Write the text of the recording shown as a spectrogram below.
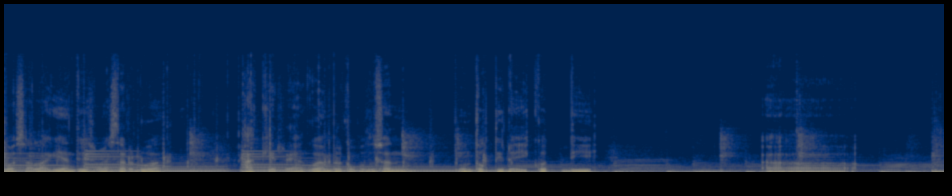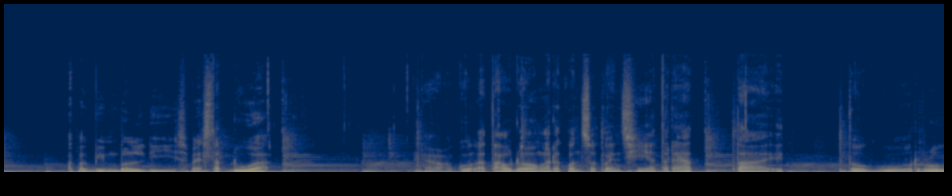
gak usah lagi nanti semester 2 akhirnya gue ambil keputusan untuk tidak ikut di uh, apa bimbel di semester 2 ya, gue nggak tahu dong ada konsekuensinya. Ternyata itu guru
